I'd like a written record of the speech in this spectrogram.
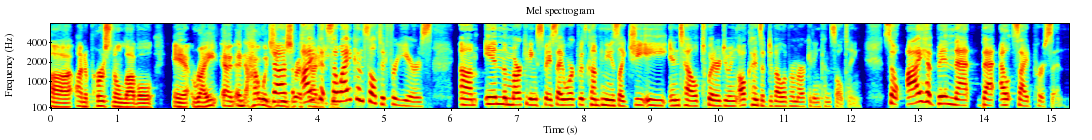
uh, on a personal level and right? And, and how would Josh, you I, so i consulted for years um, in the marketing space, I worked with companies like GE, Intel, Twitter, doing all kinds of developer marketing consulting. So I have been that that outside person.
